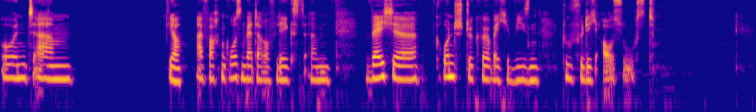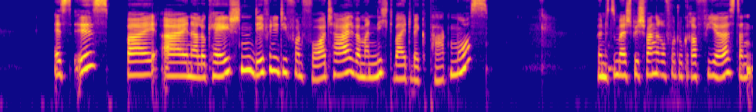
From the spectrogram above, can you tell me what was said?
und ähm, ja, einfach einen großen Wert darauf legst, ähm, welche Grundstücke, welche Wiesen du für dich aussuchst. Es ist bei einer Location definitiv von Vorteil, wenn man nicht weit weg parken muss. Wenn du zum Beispiel Schwangere fotografierst, dann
